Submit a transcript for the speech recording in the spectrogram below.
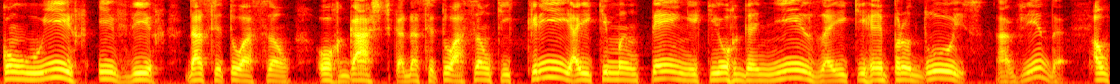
com o ir e vir da situação orgástica, da situação que cria e que mantém e que organiza e que reproduz a vida, ao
